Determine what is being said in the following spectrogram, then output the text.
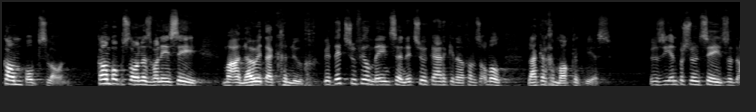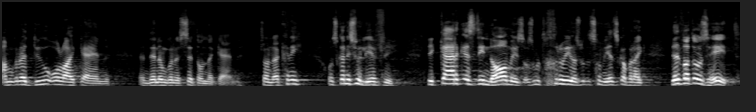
kamp opslaan? Kamp opslaan is wanneer jy sê, "Maar nou het ek genoeg." Weet net soveel mense, net so 'n kerkie dan gaan ons almal lekker gemaklik wees. Weet as 'n een persoon sê, so, "I'm going to do all I can and then I'm going to sit on the can." So ek kan nie ons kan nie so leef nie. Die kerk is dinamies. Ons moet groei, ons moet ons gemeenskap bereik. Dit wat ons het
